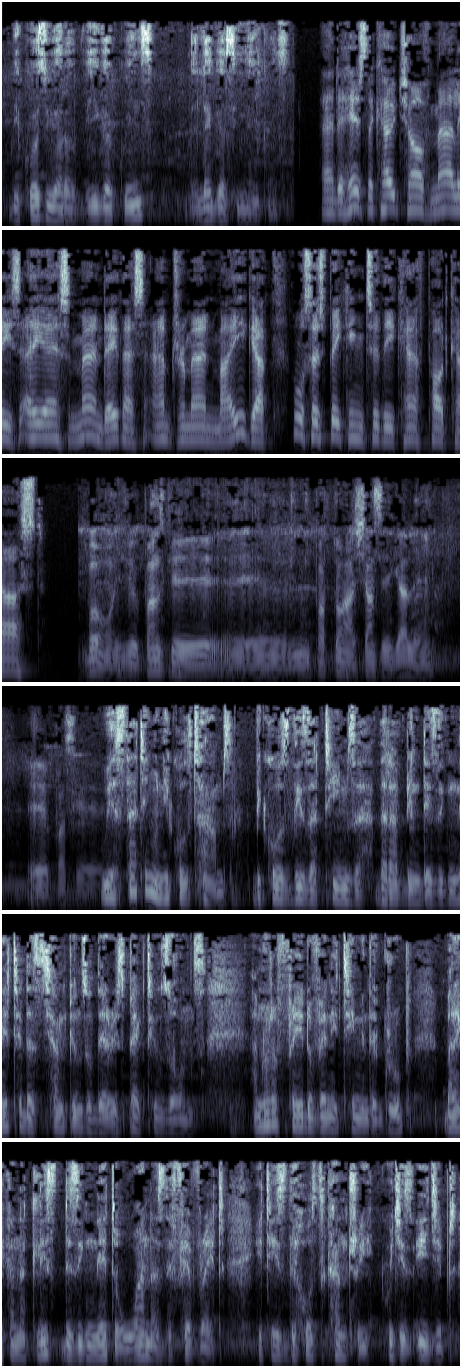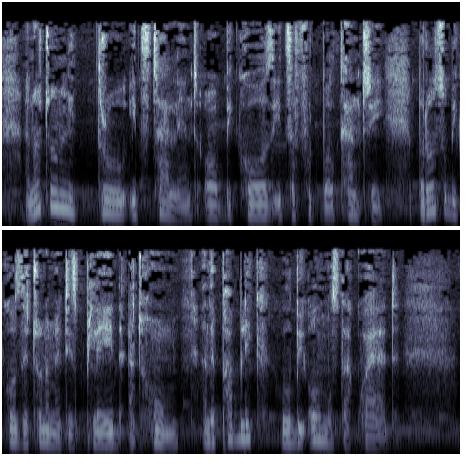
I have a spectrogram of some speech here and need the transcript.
because we are a Viga Queens, the legacy makers. And here's the coach of Mali's AS Mande, that's Abdraman Maiga, also speaking to the CAF podcast. Bon, je pense que euh, nous partons à chance égale. Hein. Eh, we are starting on equal terms because these are teams that have been designated as champions of their respective zones. I'm not afraid of any team in the group, but I can at least designate one as the favorite. It is the host country, which is Egypt, and not only through its talent or because it's a football country, but also because the tournament is played at home and the public will be almost acquired.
